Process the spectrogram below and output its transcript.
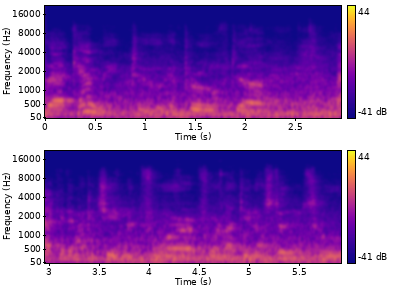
that can lead to improved um, academic achievement for, for Latino students who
